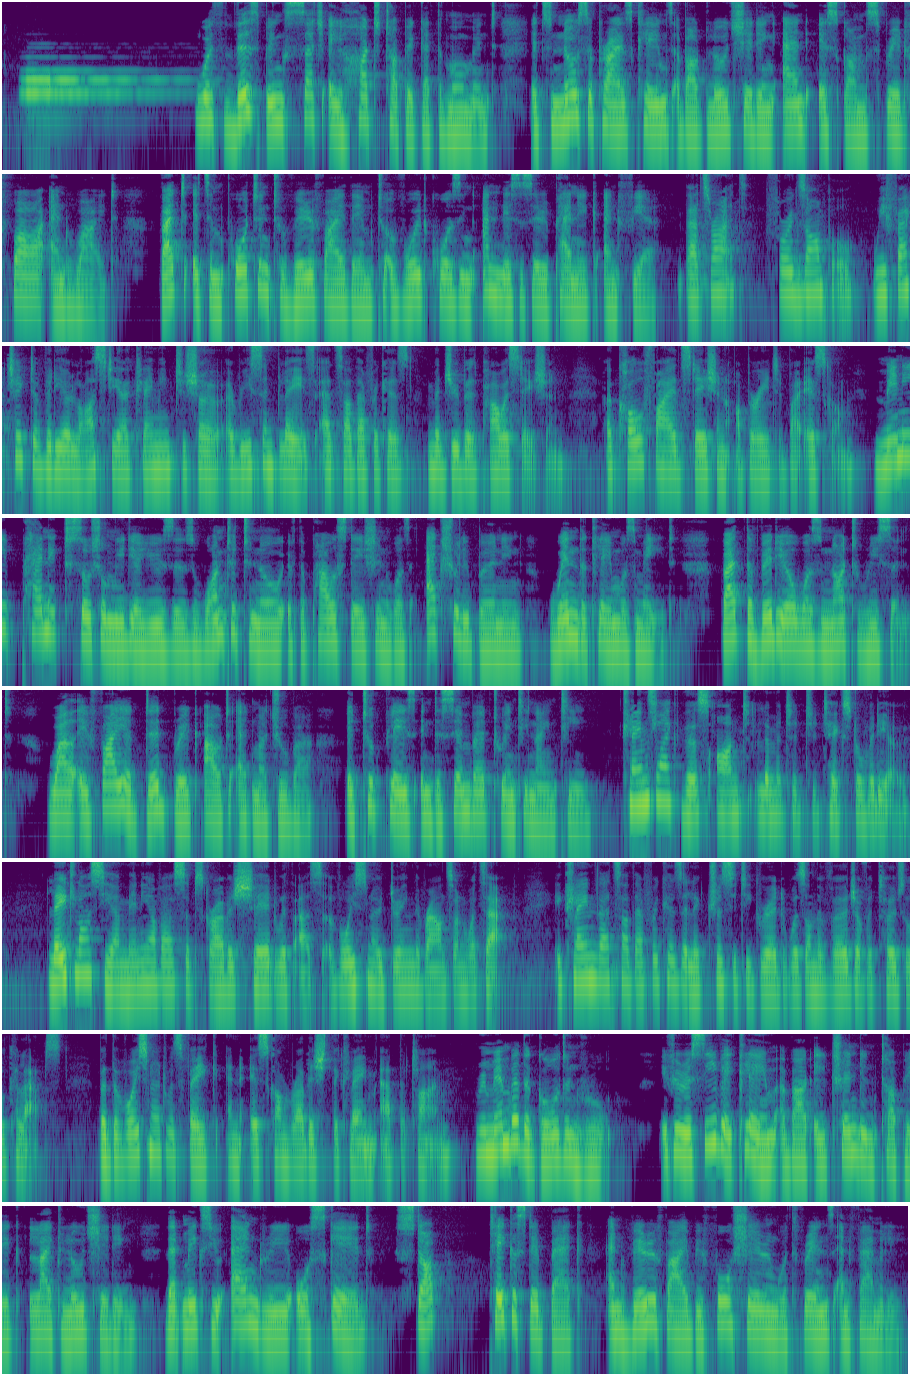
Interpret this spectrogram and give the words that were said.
With this being such a hot topic at the moment, it's no surprise claims about load shedding and Eskom spread far and wide. But it's important to verify them to avoid causing unnecessary panic and fear. That's right. For example, we fact checked a video last year claiming to show a recent blaze at South Africa's Majuba power station a coal fired station operated by Eskom. Many panicked social media users wanted to know if the power station was actually burning when the claim was made, but the video was not recent. While a fire did break out at Majuba, it took place in December 2019. Claims like this aren't limited to text or video. Late last year, many of our subscribers shared with us a voice note doing the rounds on WhatsApp. It claimed that South Africa's electricity grid was on the verge of a total collapse, but the voice note was fake and Eskom rubbished the claim at the time. Remember the golden rule. If you receive a claim about a trending topic like load shedding that makes you angry or scared, stop, take a step back, and verify before sharing with friends and family.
